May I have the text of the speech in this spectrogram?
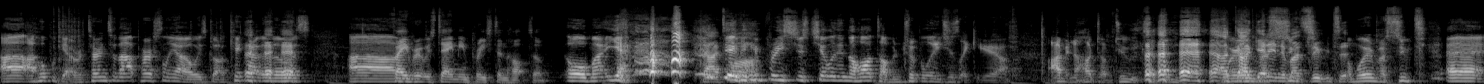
Uh, I hope we get a return to that. Personally, I always got a kick out of those. Um, Favourite was Damien Priest in the hot tub. Oh my, yeah. Damien. Priest just chilling in the hot tub, and Triple H is like, "Yeah, I'm in the hot tub too." I'm I can't get into my suit. I'm wearing my suit. Uh,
